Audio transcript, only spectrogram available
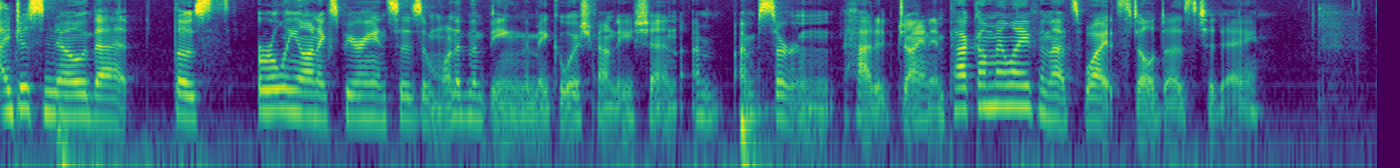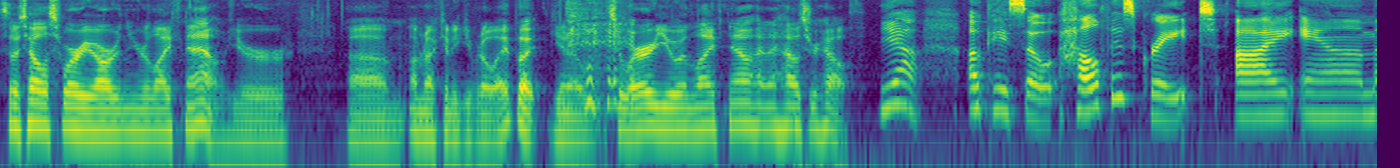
I just know that those early on experiences, and one of them being the Make a Wish Foundation, I'm, I'm certain had a giant impact on my life, and that's why it still does today. So tell us where you are in your life now. You're, um, I'm not going to give it away, but you know, so where are you in life now, and how's your health? Yeah. Okay. So health is great. I am,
